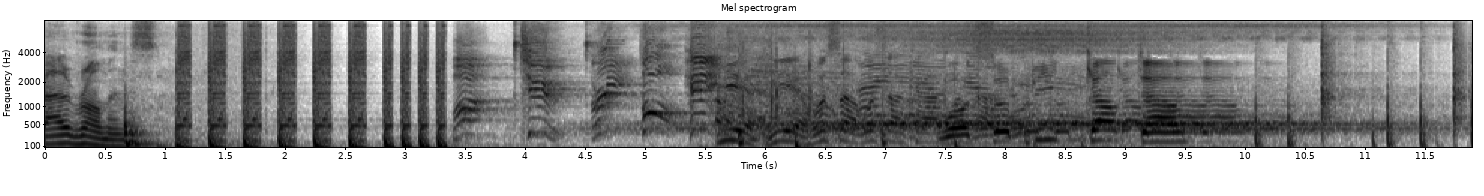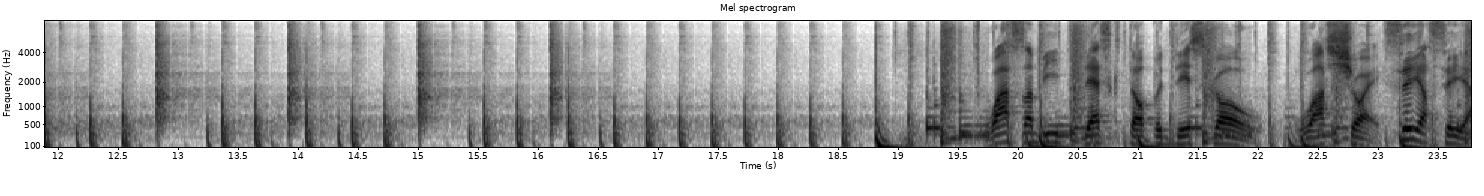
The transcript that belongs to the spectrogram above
invented Romans. Yeah, yeah, what's up, what's up, Kyle? What's up, Pete? Countdown. わさびデスクトップディスコわっしょいせいやせいや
